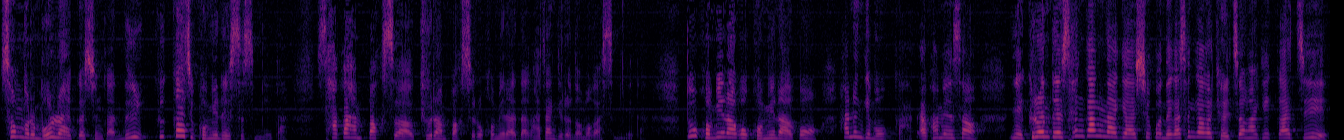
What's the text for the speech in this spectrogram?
선물을 뭘로 할 것인가 늘 끝까지 고민했었습니다. 사과 한 박스와 귤 한 박스로 고민하다가 화장지로 넘어갔습니다. 또 고민하고 고민하고 하는 게 뭘까라고 하면서 네, 그런데 생각나게 하시고 내가 생각을 결정하기까지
